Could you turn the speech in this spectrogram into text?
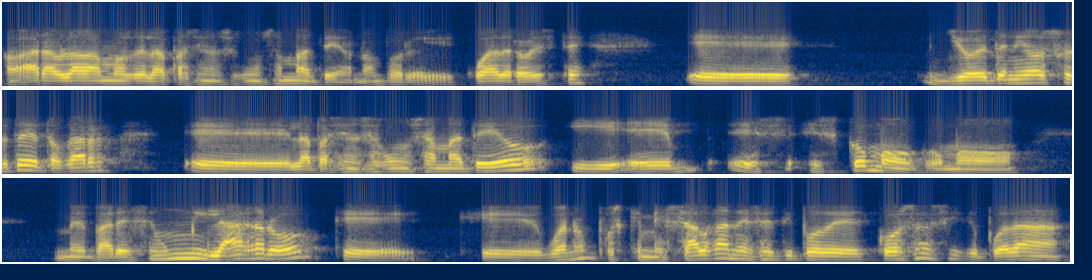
ahora hablábamos de la Pasión según San Mateo, ¿no? Por el cuadro este. Eh, yo he tenido suerte de tocar eh, la Pasión según San Mateo y es, es como, como, me parece un milagro que, bueno, pues que me salgan ese tipo de cosas y que pueda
